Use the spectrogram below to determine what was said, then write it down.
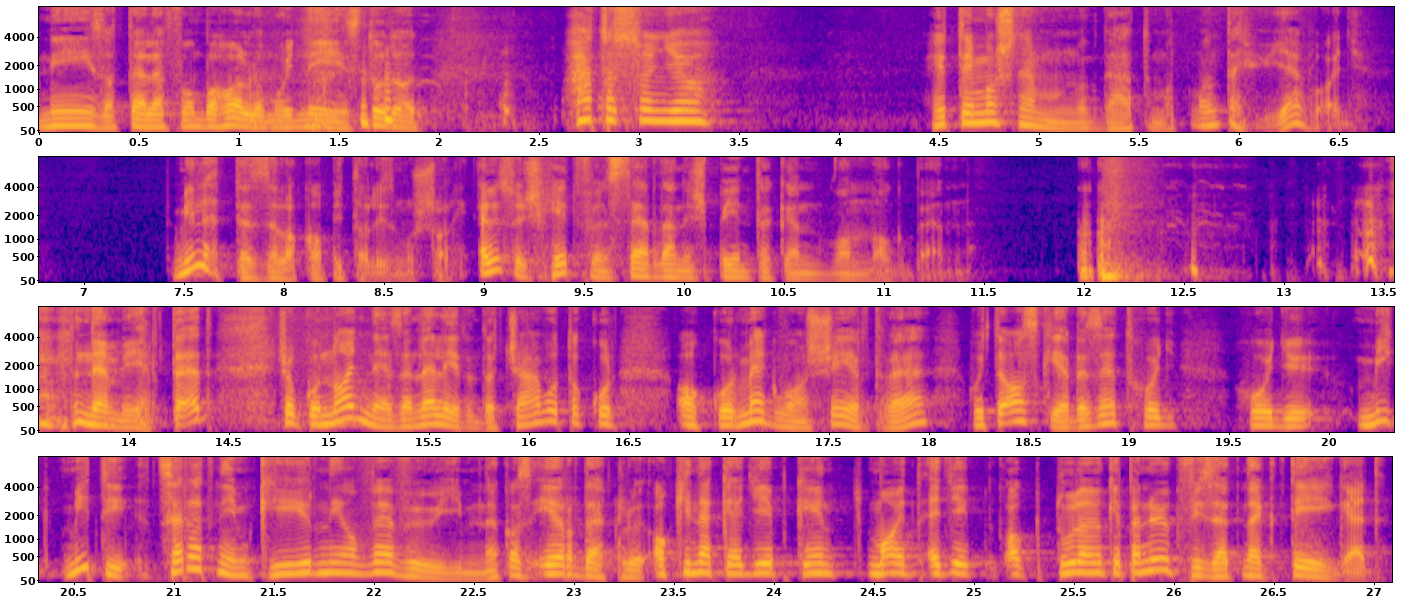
Néz a telefonba, hallom, hogy néz, tudod? Hát azt mondja, hát én most nem mondok dátumot. Mondta, te hülye vagy? Mi lett ezzel a kapitalizmussal? Először is hétfőn, szerdán és pénteken vannak benne. Nem érted? És akkor nagy nehezen eléred a csávot, akkor, akkor meg van sértve, hogy te azt kérdezed, hogy, hogy mi, mit, í- szeretném kiírni a vevőimnek, az érdeklő, akinek egyébként majd egyéb, a, tulajdonképpen ők fizetnek téged.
